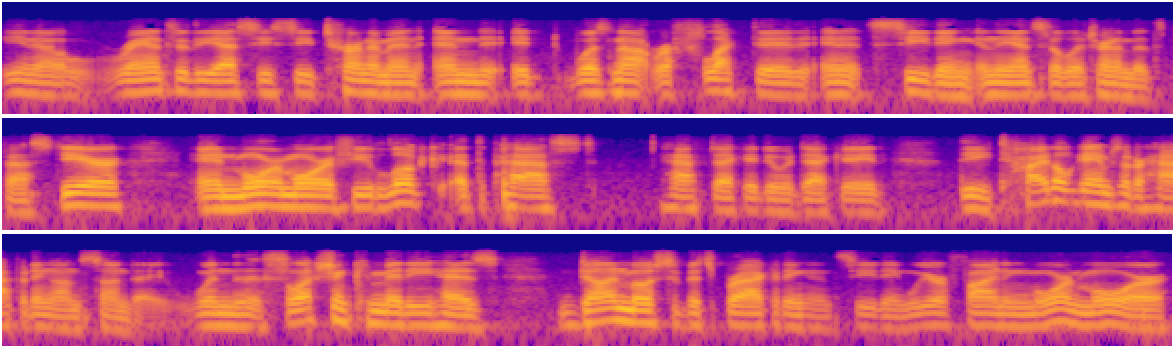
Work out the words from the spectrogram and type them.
you know, ran through the SEC tournament and it was not reflected in its seeding in the NCAA tournament this past year. And more and more, if you look at the past half decade to a decade, the title games that are happening on Sunday, when the selection committee has done most of its bracketing and seeding, we are finding more and more.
